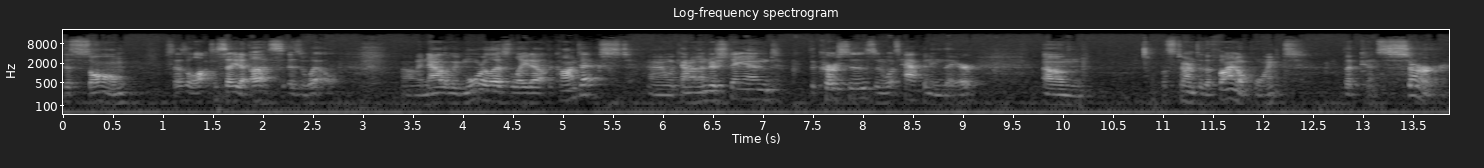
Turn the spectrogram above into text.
this psalm has a lot to say to us as well. Um, and now that we've more or less laid out the context and we kind of understand the curses and what's happening there, um, let's turn to the final point the concern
